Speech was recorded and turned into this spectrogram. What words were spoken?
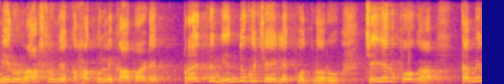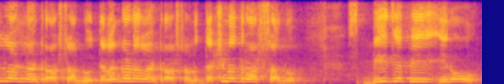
మీరు రాష్ట్రం యొక్క హక్కుల్ని కాపాడే ప్రయత్నం ఎందుకు చేయలేకపోతున్నారు? చేయకపోగా తమిళనాడు లాంటి రాష్ట్రాలు తెలంగాణ లాంటి రాష్ట్రాలు దక్షిణాది రాష్ట్రాలు BJP you know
